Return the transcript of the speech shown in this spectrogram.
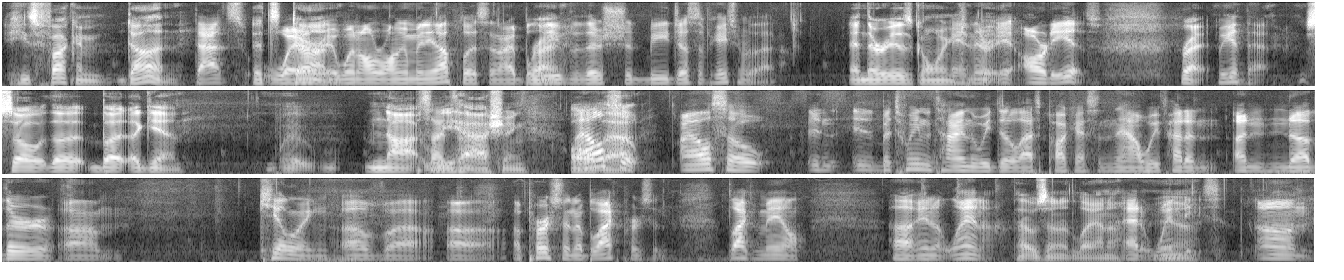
he's fucking done, That's it's where done. it went all wrong in Minneapolis, and I believe Right. that there should be justification for that. And there is going And to there be it already is. right. We get that. So the but again, not Besides that. rehashing all I also, that. I also, in, in between the time that we did the last podcast and now, we've had an, another um, killing of uh, uh, a person, a black person, black male, uh, in Atlanta That was in Atlanta at yeah. Wendy's. Um,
